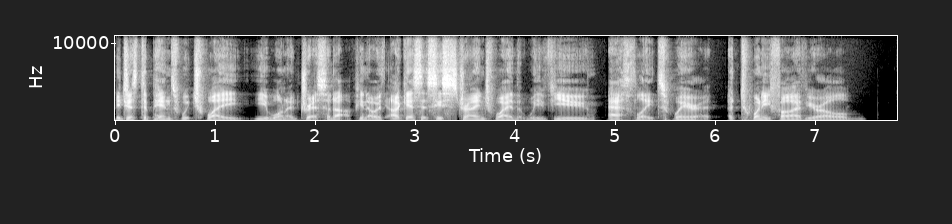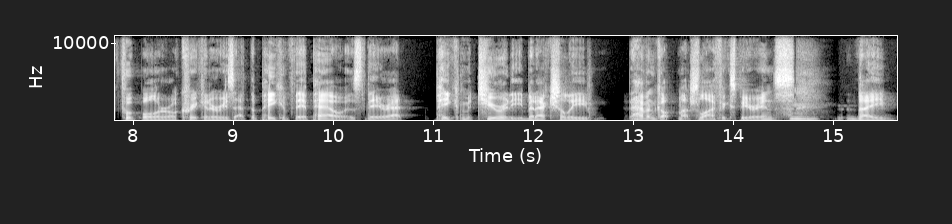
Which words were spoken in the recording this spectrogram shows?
it just depends which way you want to dress it up. You know, I guess it's this strange way that we view athletes, where a 25 year old footballer or cricketer is at the peak of their powers. They're at peak maturity, but actually haven't got much life experience. Hmm. They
